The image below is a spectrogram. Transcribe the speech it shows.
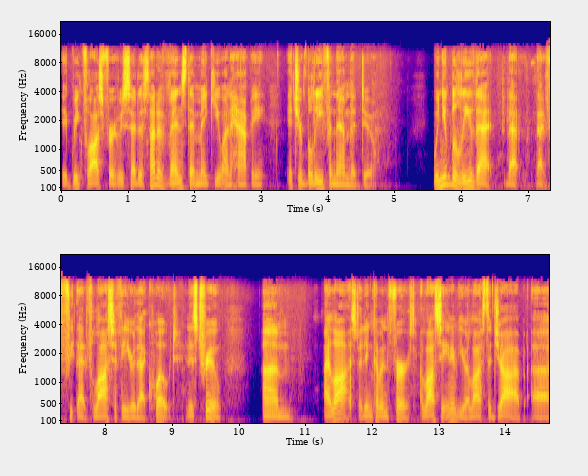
a Greek philosopher, who said, It's not events that make you unhappy, it's your belief in them that do. When you believe that, that, that, that philosophy or that quote, and it's true, um, I lost. I didn't come in first. I lost the interview. I lost the job. Uh,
